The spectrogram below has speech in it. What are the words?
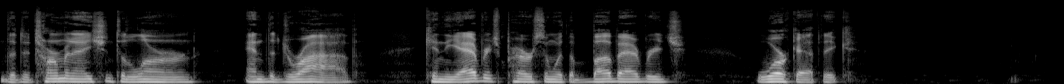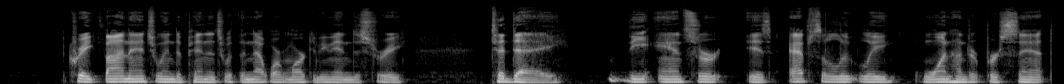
the determination to learn and the drive, can the average person with above average work ethic create financial independence with the network marketing industry today? The answer is absolutely 100%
